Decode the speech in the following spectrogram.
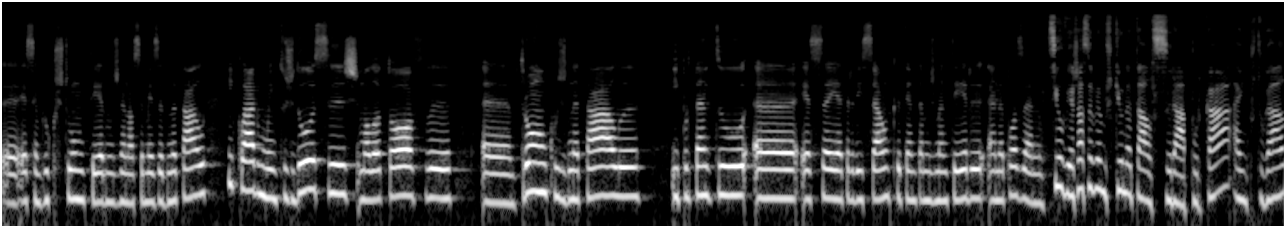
é sempre o costume termos na nossa mesa de Natal. E, claro, muitos doces, molotov, uh, troncos de Natal e, portanto, uh, essa é a tradição que tentamos manter ano após ano. Silvia, já sabemos que o Natal será por cá, em Portugal,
